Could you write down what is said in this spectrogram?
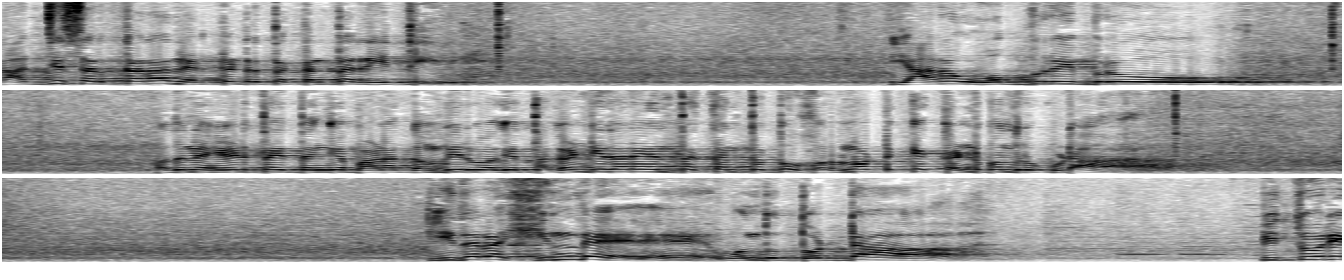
ರಾಜ್ಯ ಸರ್ಕಾರ ನಡ್ಕೊಂಡಿರ್ತಕ್ಕಂಥ ರೀತಿ. ಯಾರೋ ಒಬ್ರು ಇಬ್ರು ಅದನ್ನ ಹೇಳ್ತಾ ಇದ್ದಂಗೆ ಬಹಳ ಗಂಭೀರವಾಗಿ ತಗೊಂಡಿದ್ದಾರೆ ಅಂತಕ್ಕಂಥದ್ದು ಹೊರನೋಟಕ್ಕೆ ಕಂಡು ಬಂದರೂ ಕೂಡ. ಇದರ ಹಿಂದೆ ಒಂದು ದೊಡ್ಡ ಪಿತೂರಿ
